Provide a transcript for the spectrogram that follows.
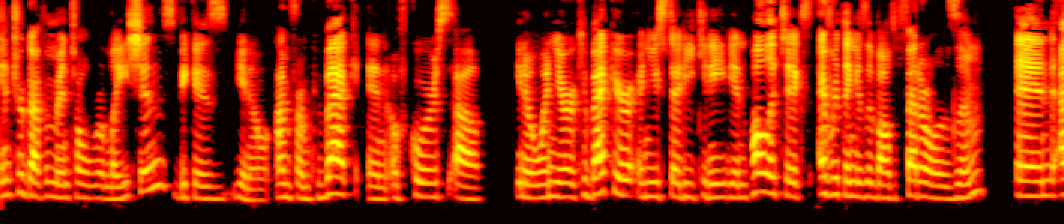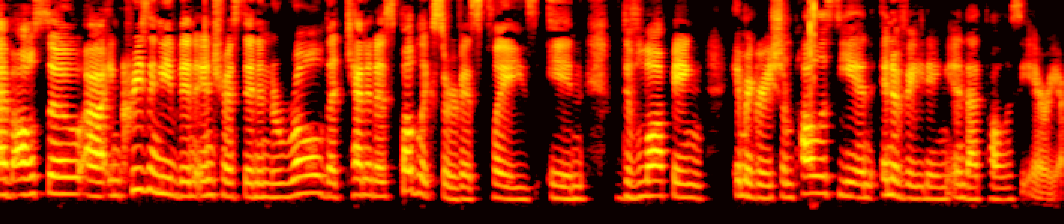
intergovernmental relations because, you know, I'm from Quebec. And of course, uh, you know, when you're a Quebecer and you study Canadian politics, everything is about federalism. And I've also uh, increasingly been interested in the role that Canada's public service plays in developing immigration policy and innovating in that policy area.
